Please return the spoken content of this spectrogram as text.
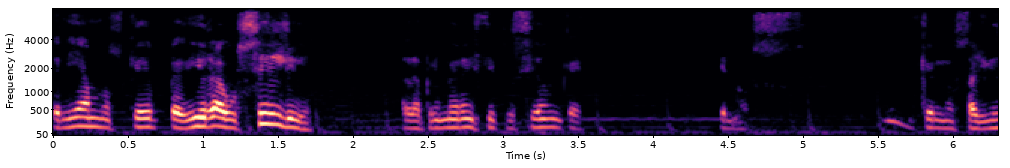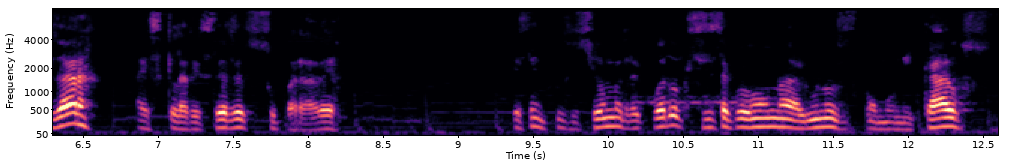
teníamos que pedir auxilio a la primera institución que, que nos que nos ayudara a esclarecer su paradero esa institución me recuerdo que sí sacó algunos comunicados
